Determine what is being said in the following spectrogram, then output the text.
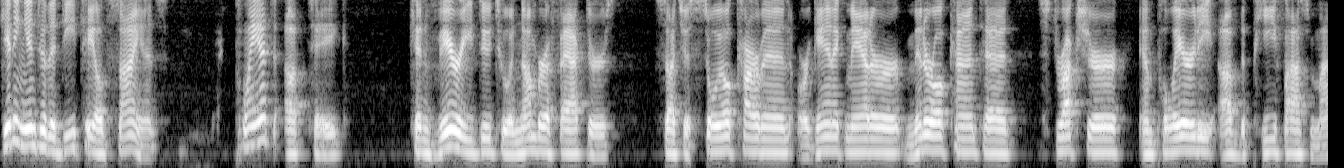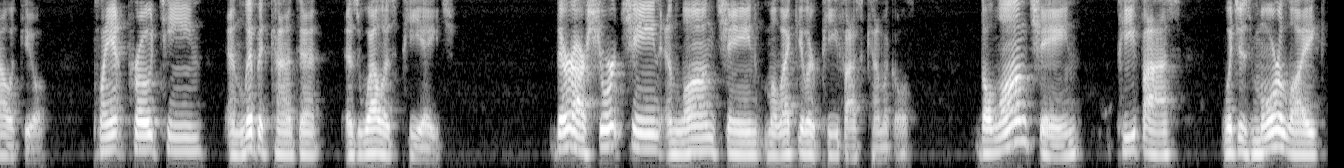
Getting into the detailed science, plant uptake can vary due to a number of factors such as soil carbon, organic matter, mineral content, structure, and polarity of the PFAS molecule, plant protein, and lipid content, as well as pH. There are short chain and long chain molecular PFAS chemicals. The long chain, PFAS, which is more like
